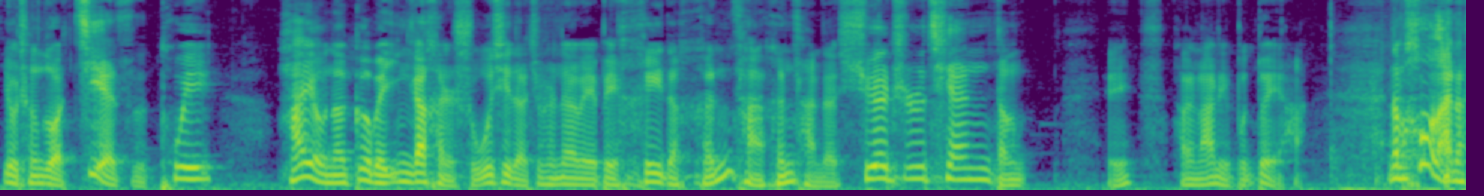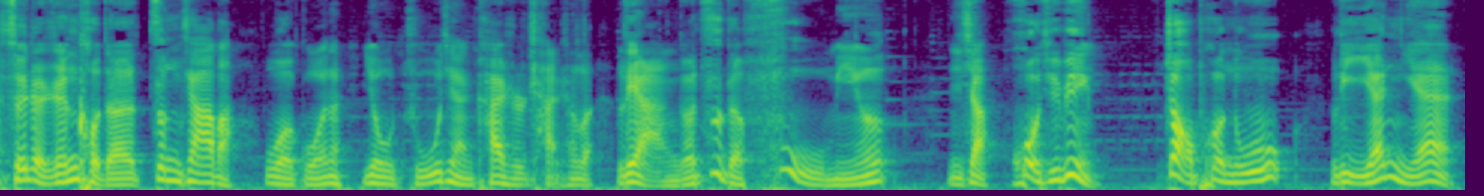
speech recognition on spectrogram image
又称作介子推。还有呢，各位应该很熟悉的就是那位被黑得很惨很惨的薛之谦等。哎，好像哪里不对哈。那么后来呢，随着人口的增加吧，我国呢又逐渐开始产生了两个字的复名。你像霍去病、赵破奴、李延年、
